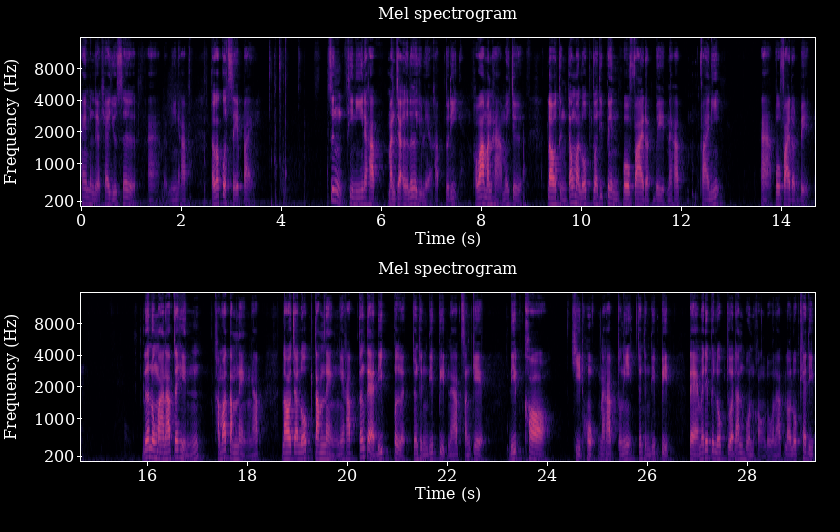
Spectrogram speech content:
ให้มันเหลือแค่ user อ่าแบบนี้นะครับ แล้วก็กด save ไป ซึ่งทีนี้นะครับมันจะ error อยู่แล้วครับ ตัวนี้ เพราะว่ามันหาไม่เจอ เราถึงต้องมาลบตัวที่เป็น profile.base นะครับ ไฟล์นี้อ่า profile.base เลื่อนลงมานะครับจะเห็นคำว่าตำแหน่งนะครับ เราจะลบตำแหน่งเนี่ยครับตั้งแต่ div เปิดจนถึง div ปิดนะครับ สังเกต div core ขีด6นะครับ ตรงนี้จนถึง div ปิด แต่ไม่ได้ไปลบตัวด้านบนของโลนะครับ เราลบแค่ div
